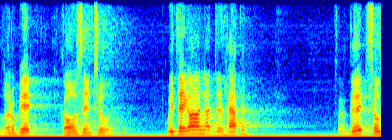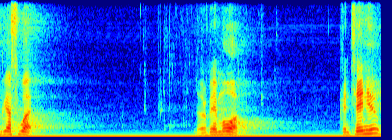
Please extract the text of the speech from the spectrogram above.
A little bit goes into it. We think, oh, nothing happened. So good. So guess what? A little bit more. Continue.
